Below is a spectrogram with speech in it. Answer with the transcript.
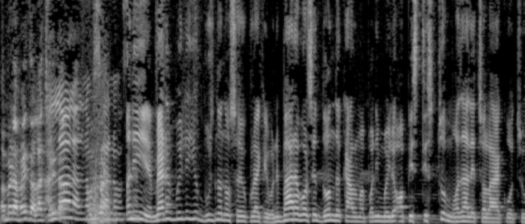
नमस्कार अनि म्याडम मैले यो बुझ्न नसकेको कुरा के हो भने बाह्र वर्ष द्वन्द्वकालमा पनि मैले अफिस त्यस्तो मजाले चलाएको छु।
